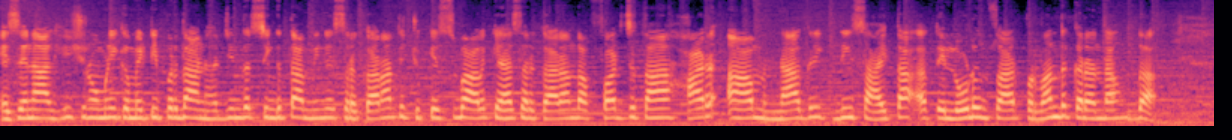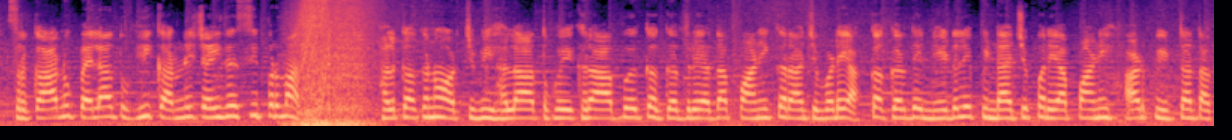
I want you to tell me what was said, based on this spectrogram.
ਇਸੇ ਨਾਲ ਹੀ ਸ਼੍ਰੋਮਣੀ ਕਮੇਟੀ ਪ੍ਰਧਾਨ ਹਰਜਿੰਦਰ ਸਿੰਘ ਧਾਮੀ ਨੇ ਸਰਕਾਰਾਂ ਤੇ ਚੁੱਕੇ ਸਵਾਲ ਕਿਹਾ ਸਰਕਾਰਾਂ ਦਾ ਫਰਜ਼ ਤਾਂ ਹਰ ਆਮ ਨਾਗਰਿਕ ਦੀ ਸਹਾਇਤਾ ਅਤੇ ਲੋੜ ਅਨੁਸਾਰ ਪ੍ਰਬੰਧ ਕਰਨ ਦਾ ਹੁੰਦਾ। ਸਰਕਾਰ ਨੂੰ ਪਹਿਲਾਂ ਤੋਂ ਹੀ ਕਰਨੇ ਚਾਹੀਦੇ ਸੀ ਪ੍ਰਬੰਧ। ਹਲਕਾ ਘਨੌਰ ਚ ਵੀ ਹਾਲਾਤ ਹੋਏ ਖਰਾਬ। ਘੱਗਰ ਦਰਿਆ ਦਾ ਪਾਣੀ ਘਰਾਂ 'ਚ ਵੜਿਆ। ਘੱਗਰ ਦੇ ਨੇੜਲੇ ਪਿੰਡਾਂ 'ਚ ਭਰਿਆ ਪਾਣੀ ਹੜ੍ਹ ਪੀੜਤਾਂ ਤੱਕ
